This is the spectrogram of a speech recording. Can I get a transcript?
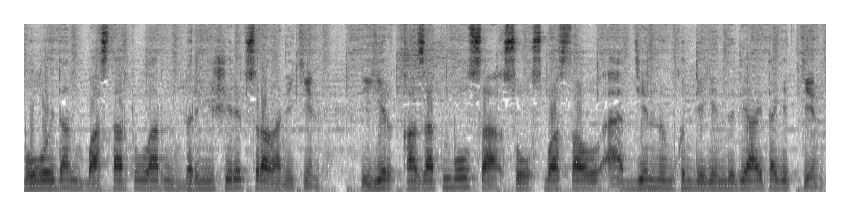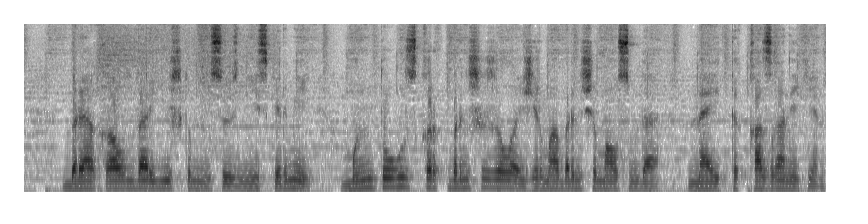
бұл ойдан бас тартуларын бірнеше рет сұраған екен. Егер қазатын болса соғыс басталу әбден мүмкін дегенді де айта кеткен. Бірақ ғалымдар ешкімнің сөзін ескермей 1941 жылы 21 маусымда мәйітті қазған екен.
